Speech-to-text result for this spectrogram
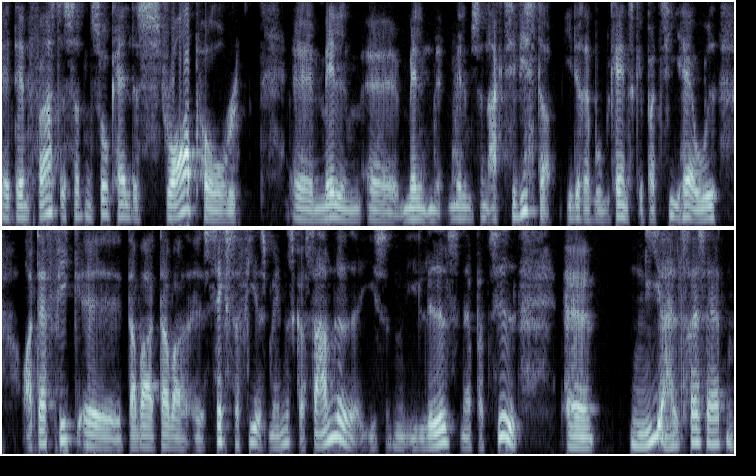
øh, den første sådan såkaldte straw poll øh, mellem, øh, mellem, mellem sådan aktivister i det republikanske parti herude. Og der fik øh, der var der var øh, 86 mennesker samlet i sådan i ledelsen af partiet. Øh, 59 af dem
